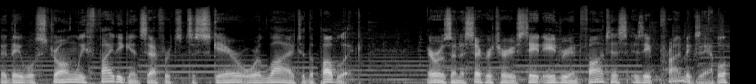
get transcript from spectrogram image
that they will strongly fight against efforts to scare or lie to the public. Arizona Secretary of State Adrian Fontes is a prime example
